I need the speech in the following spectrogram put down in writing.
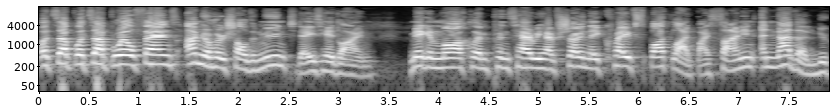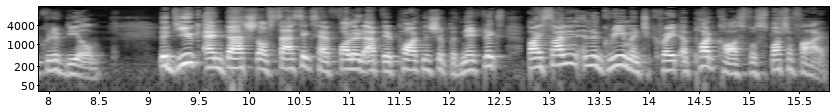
What's up, what's up, royal fans? I'm your host, Sheldon Moon. Today's headline Meghan Markle and Prince Harry have shown they crave spotlight by signing another lucrative deal. The Duke and Duchess of Sussex have followed up their partnership with Netflix by signing an agreement to create a podcast for Spotify.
